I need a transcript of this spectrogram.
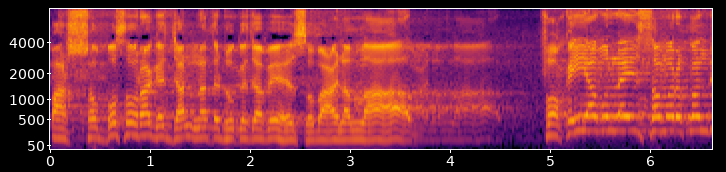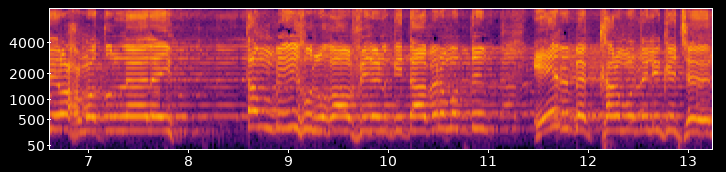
পাঁচশো বছর আগে জান্নাতে ঢুকে যাবে। সোবাহ আল্লাহ ফকিহ আবুল্লাহ সমরকন্দি রহমতুল্লাহ তাম্বিহুল গাফিলেন কিতাবের মধ্যে এর ব্যাখ্যার মধ্যে লিখেছেন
